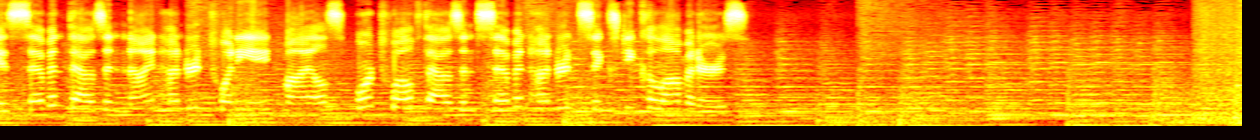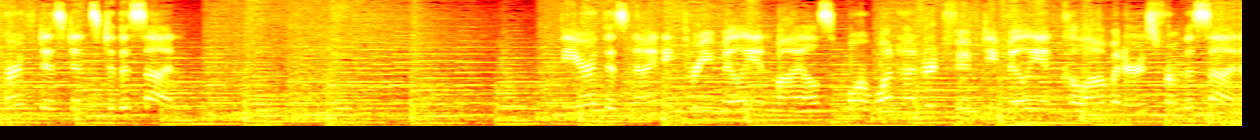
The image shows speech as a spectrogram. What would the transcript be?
is 7,928 miles, or 12,760 kilometers. Earth distance to the Sun. The Earth is 93 million miles, or 150 million kilometers from the Sun.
